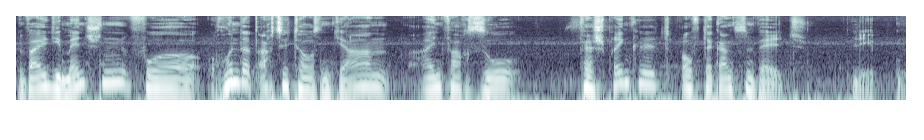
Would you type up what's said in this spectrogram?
weil die Menschen vor 180.000 Jahren einfach so versprenkelt auf der ganzen Welt lebten.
